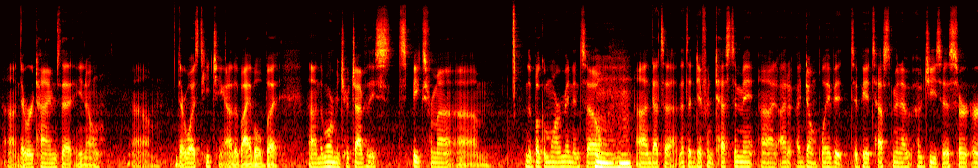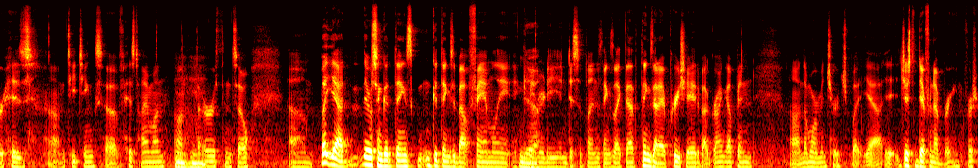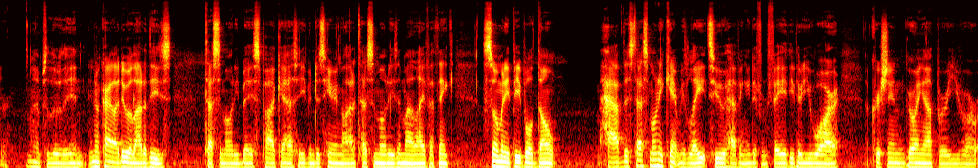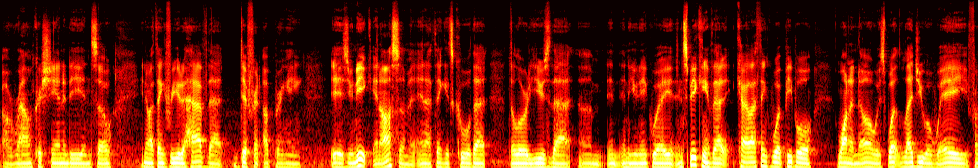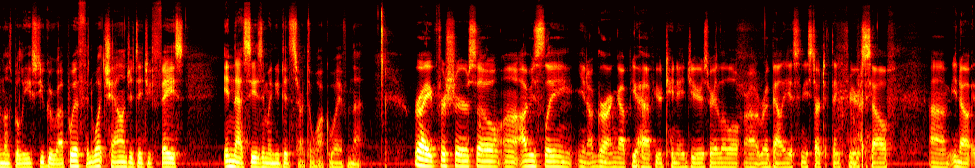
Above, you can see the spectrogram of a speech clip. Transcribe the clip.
uh, there were times that you know there was teaching out of the Bible, but uh, the Mormon Church obviously speaks from a um, the Book of Mormon, and so mm-hmm. uh, that's a that's a different testament. Uh, I, I, don't believe it to be a testament of, of Jesus or, or his um, teachings of his time on on mm-hmm. the earth, and so. Um, but yeah, there were some good things, good things about family and community yeah. and disciplines, things like that. Things that I appreciate about growing up in uh, the Mormon Church. But yeah, it, just a different upbringing for sure. Absolutely, and you know, Kyle, I do a lot of these testimony based podcast and even just hearing a lot of testimonies in my life. I think so many people don't have this testimony, can't relate to having a different faith. Either you are a Christian growing up or you are around Christianity. And so, you know, I think for you to have that different upbringing is unique and awesome. And I think it's cool that the Lord used that um, in, in a unique way. And speaking of that, Kyle, I think what people want to know is what led you away from those beliefs you grew up with and what challenges did you face in that season when you did start to walk away from that? Right, for sure. So uh, obviously, you know, growing up, you have your teenage years, very little uh, rebellious, and you start to think for right. yourself. Um, you know,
